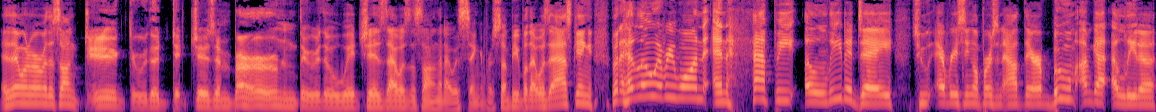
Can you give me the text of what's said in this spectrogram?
does anyone remember the song "Dig Through the Ditches and Burn Through the Witches"? That was the song that I was singing for some people that was asking. But hello, everyone, and happy Alita Day to every single person out there. Boom! I've got Alita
